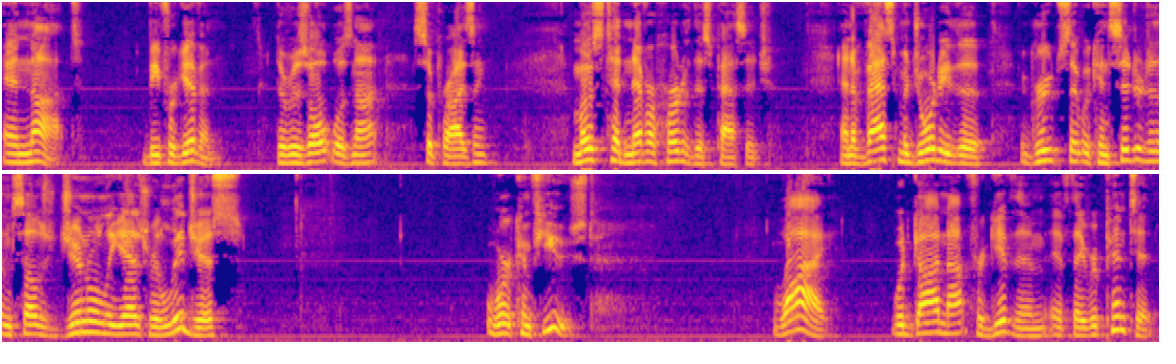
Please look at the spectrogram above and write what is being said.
and not be forgiven. The result was not surprising. Most had never heard of this passage, and a vast majority of the groups that would consider themselves generally as religious were confused. Why would God not forgive them if they repented?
